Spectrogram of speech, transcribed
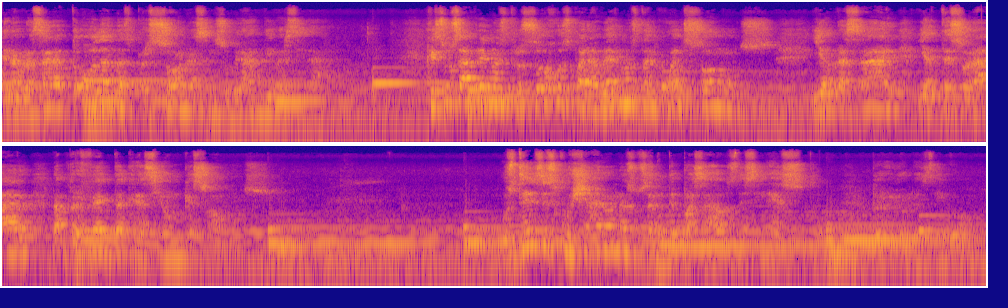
en abrazar a todas las personas en su gran diversidad. Jesús abre nuestros ojos para vernos tal cual somos y abrazar y atesorar la perfecta creación que somos. Ustedes escucharon a sus antepasados decir esto, pero yo les digo,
